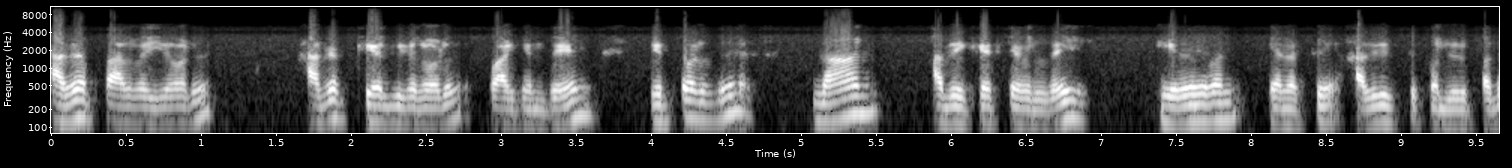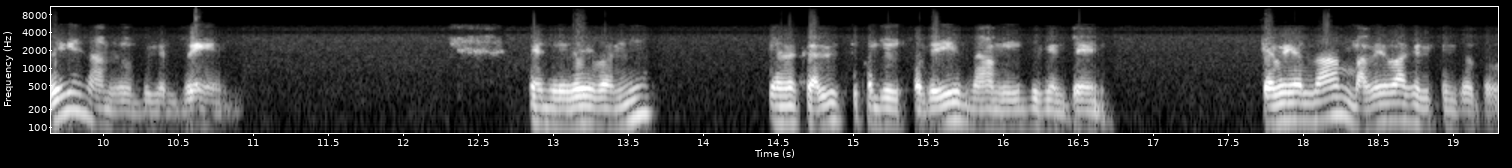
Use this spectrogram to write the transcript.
அகப்பார்வையோடு அகக்கேள்விகளோடு வாழ்கின்றேன். இப்பொழுது நான் அதை கேட்கவில்லை. இறைவன் எனக்கு அறிவித்துக் கொண்டிருப்பதை நான் விரும்புகின்றேன். என் இறைவன் எனக்கு அறிவித்துக் கொண்டிருப்பதை நான் விரும்புகின்றேன். எவையெல்லாம் மறைவாக இருக்கின்றதோ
